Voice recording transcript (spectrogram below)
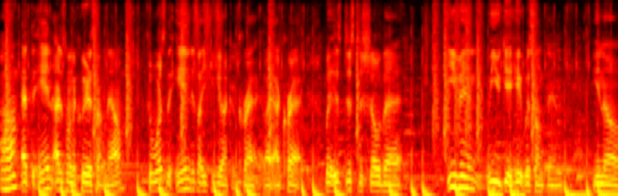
Uh-huh. at the end, I just want to clear something out. So towards the end, it's like you can hear like a crack, like I crack, but it's just to show that even when you get hit with something, you know,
